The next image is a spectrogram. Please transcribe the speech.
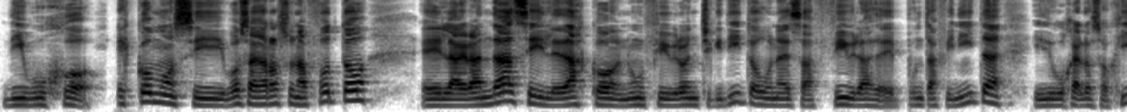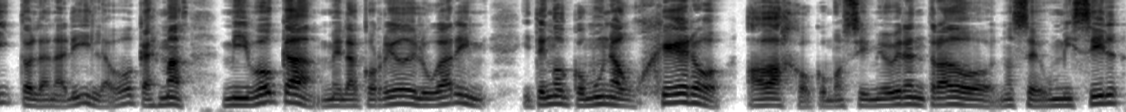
dibujó. Es como si vos agarras una foto eh, la agrandás y le das con un fibrón chiquitito, una de esas fibras de punta finita y dibuja los ojitos, la nariz, la boca. Es más, mi boca me la corrió de lugar y, y tengo como un agujero abajo, como si me hubiera entrado, no sé, un misil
